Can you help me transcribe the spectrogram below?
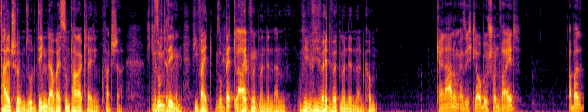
Fallschirm, so ein Ding da, weißt du, so ein Paragliding-Quatsch da. So ein Ding. Wie weit, So wie Bettlaken. weit wird man denn dann, wie, wie weit wird man denn dann kommen? Keine Ahnung, also ich glaube schon weit. Aber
